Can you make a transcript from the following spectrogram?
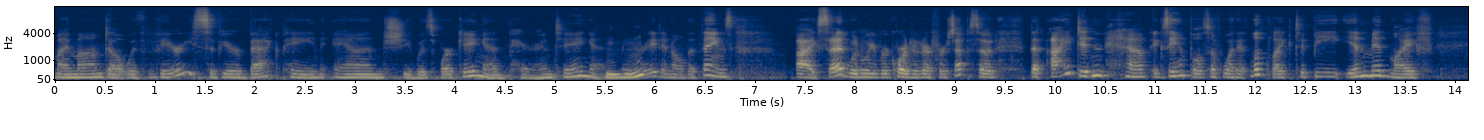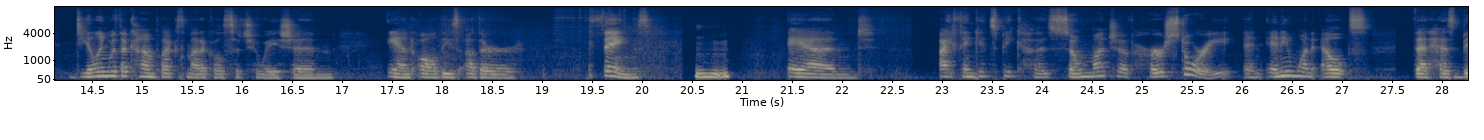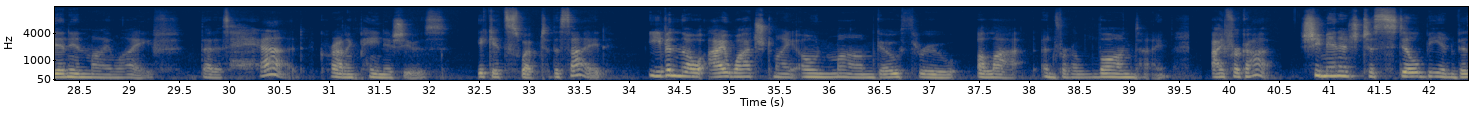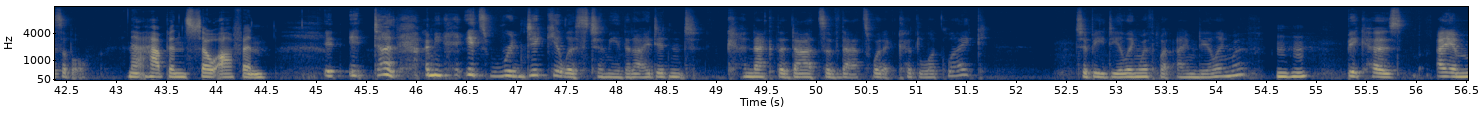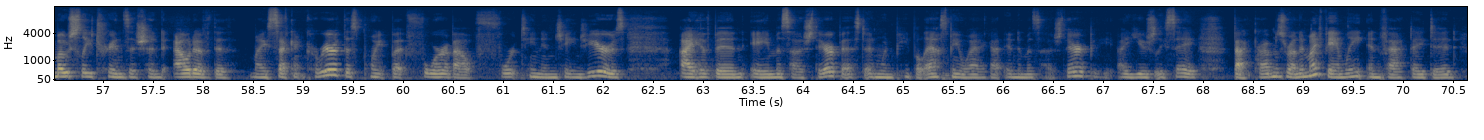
my mom dealt with very severe back pain and she was working and parenting and married and all the things. I said when we recorded our first episode that I didn't have examples of what it looked like to be in midlife dealing with a complex medical situation and all these other things. Mm-hmm. And I think it's because so much of her story and anyone else that has been in my life that has had chronic pain issues, it gets swept to the side. Even though I watched my own mom go through a lot and for a long time, I forgot. She managed to still be invisible. And that happens so often. It, it does. I mean, it's ridiculous to me that I didn't connect the dots of that's what it could look like to be dealing with what I'm dealing with. Mm-hmm. Because I am mostly transitioned out of the my second career at this point, but for about 14 and change years, I have been a massage therapist. And when people ask me why I got into massage therapy, I usually say back problems run in my family. In fact, I did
